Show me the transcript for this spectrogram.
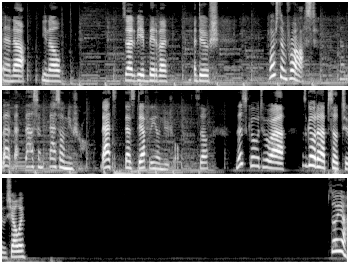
and, uh, you know, decided to be a bit of a, a douche. Worse than Frost. Now that, that that's that's unusual. That's that's definitely unusual. So let's go to uh let's go to episode two, shall we? So yeah,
